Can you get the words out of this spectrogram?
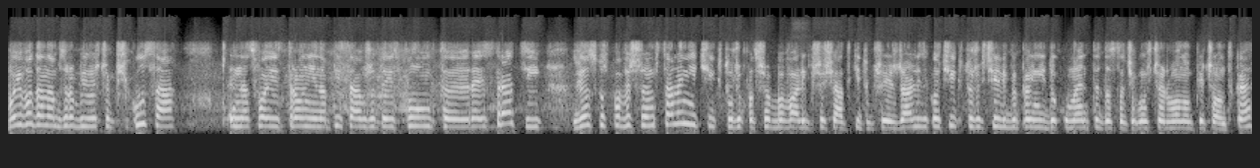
Wojewoda nam zrobił jeszcze psikusa na swojej stronie napisał, że to jest punkt e, rejestracji. W związku z powyższym wcale nie ci, którzy potrzebowali przesiadki tu przyjeżdżali, tylko ci, którzy chcieli wypełnić dokumenty, dostać jakąś czerwoną pieczątkę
